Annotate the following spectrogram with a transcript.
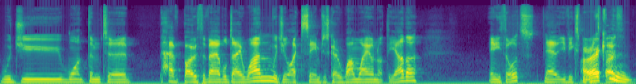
Would you want them to have both available day one? Would you like to see them just go one way or not the other? Any thoughts now that you've I experienced both? reckon.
